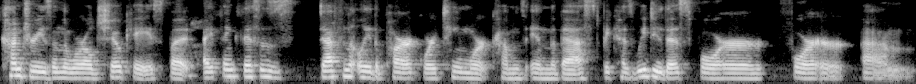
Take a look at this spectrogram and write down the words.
countries in the world showcase but i think this is definitely the park where teamwork comes in the best because we do this for for um,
